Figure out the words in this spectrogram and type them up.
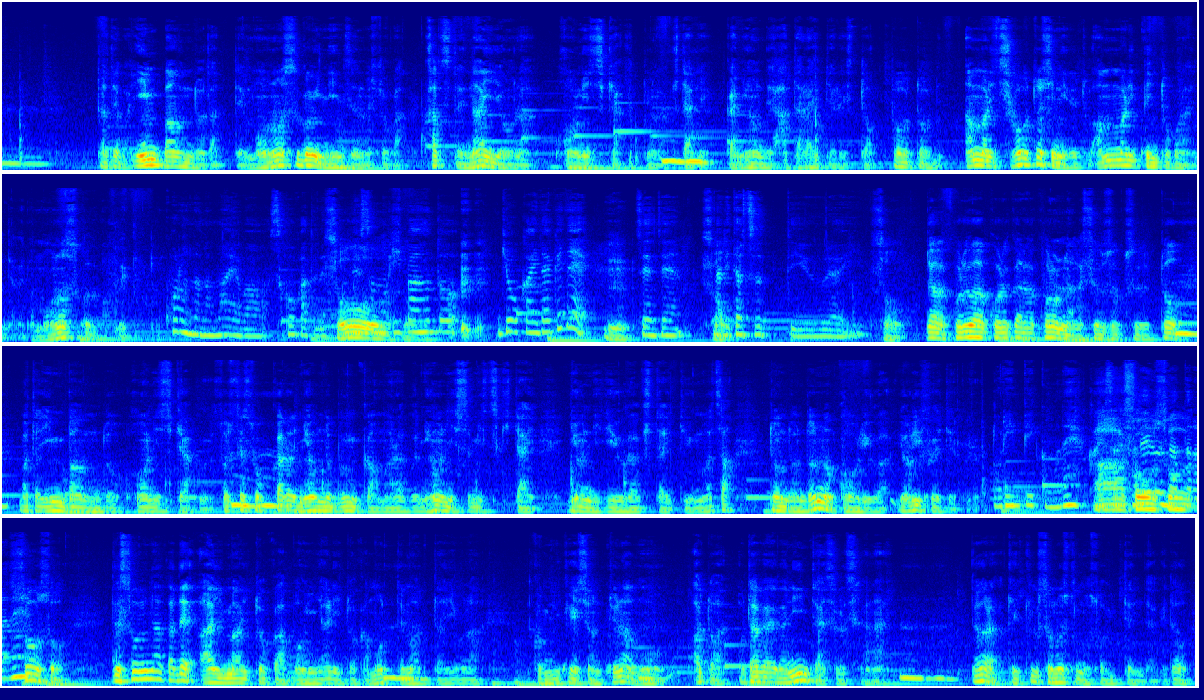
例えばインバウンドだってものすごい人数の人がかつてないような訪日客っていうのが来たり、が日本で働いてる人相当あんまり地方都市にいるとあんまりピンとこないんだけどものすごい増えてるコロナの前はすごかったですよね。そのインバウンド業界だけでうん。全然成り立つっていうぐらい。そう。だからこれはこれからコロナが収束すると、うん。またインバウンド訪日客そしてそこから日本の文化を学ぶ日本に住み着きたい日本に留学したいっていうまたどんどんどんどん交流がより増えてく。るオリンピックもね開催されるんだったらね。そうそう。そうでそういう中で曖昧とかぼんやりとか持ってまったようなコミュニケーションっていうのはもうあとはお互いが忍耐するしかない。うんだから結局その人もそう言ってんだけど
